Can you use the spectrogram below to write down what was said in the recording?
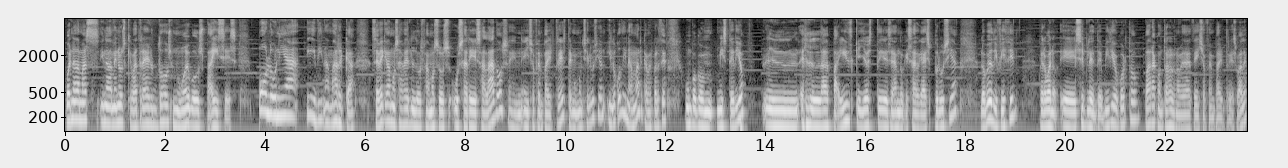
Pues nada más y nada menos que va a traer dos nuevos países. Polonia y Dinamarca. Se ve que vamos a ver los famosos usares alados en Age of Empires 3, tengo mucha ilusión. Y luego Dinamarca, me parece un poco misterio. El, país que yo estoy deseando que salga es Prusia. Lo veo difícil, pero bueno, eh, simplemente vídeo corto para contar las novedades de Age of Empires 3, ¿vale?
